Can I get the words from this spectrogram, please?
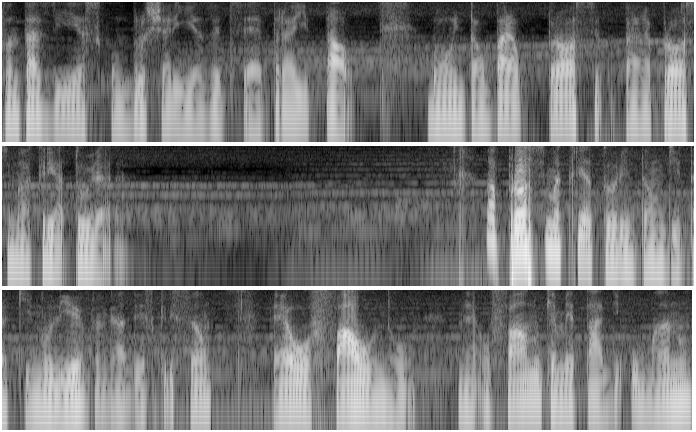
fantasias com bruxarias, etc. e tal. Bom, então para, o próximo, para a próxima criatura. A próxima criatura, então, dita aqui no livro, né, a descrição, é o fauno. Né, o fauno que é metade humano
